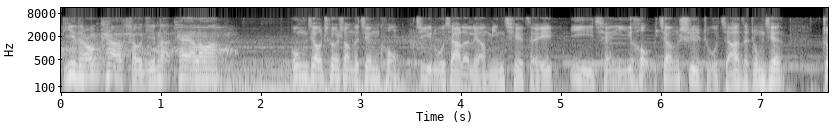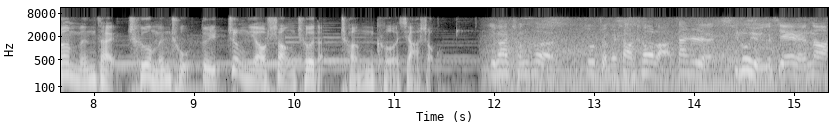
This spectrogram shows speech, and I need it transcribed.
低头看手机呢，看见了吗？公交车上的监控记录下了两名窃贼一前一后将事主夹在中间，专门在车门处对正要上车的乘客下手。一般乘客就准备上车了，但是其中有一个嫌疑人呢，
